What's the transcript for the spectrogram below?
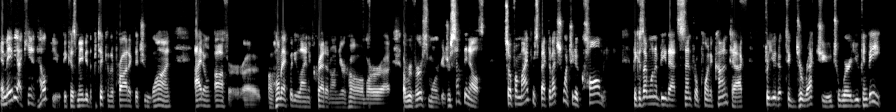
And maybe I can't help you because maybe the particular product that you want, I don't offer a, a home equity line of credit on your home or a, a reverse mortgage or something else. So, from my perspective, I just want you to call me because I want to be that central point of contact for you to, to direct you to where you can be.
